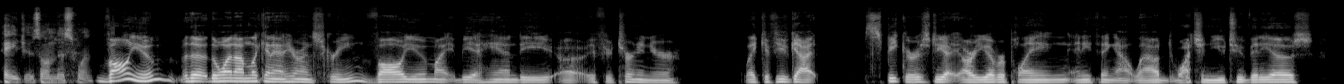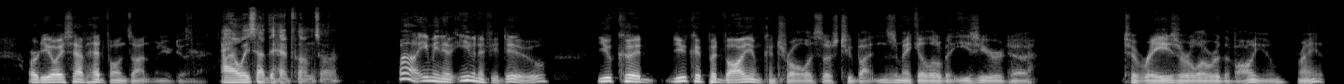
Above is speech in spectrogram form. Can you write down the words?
pages on this one volume the the one i'm looking at here on screen volume might be a handy uh, if you're turning your like if you've got speakers, do you are you ever playing anything out loud, watching YouTube videos, or do you always have headphones on when you're doing that? I always have the headphones on. Well, even if, even if you do, you could you could put volume control as those two buttons and make it a little bit easier to to raise or lower the volume, right?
